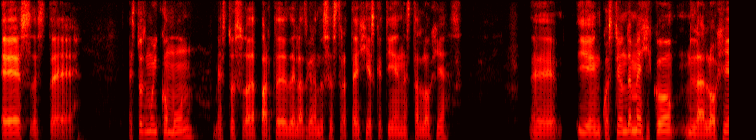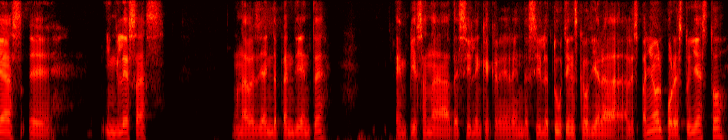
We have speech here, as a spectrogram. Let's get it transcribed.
es, este, esto es muy común. Esto es aparte de las grandes estrategias que tienen estas logias. Eh, y en cuestión de México, las logias eh, inglesas, una vez ya independiente, empiezan a decirle en qué creer, en decirle tú tienes que odiar al español por esto y esto.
